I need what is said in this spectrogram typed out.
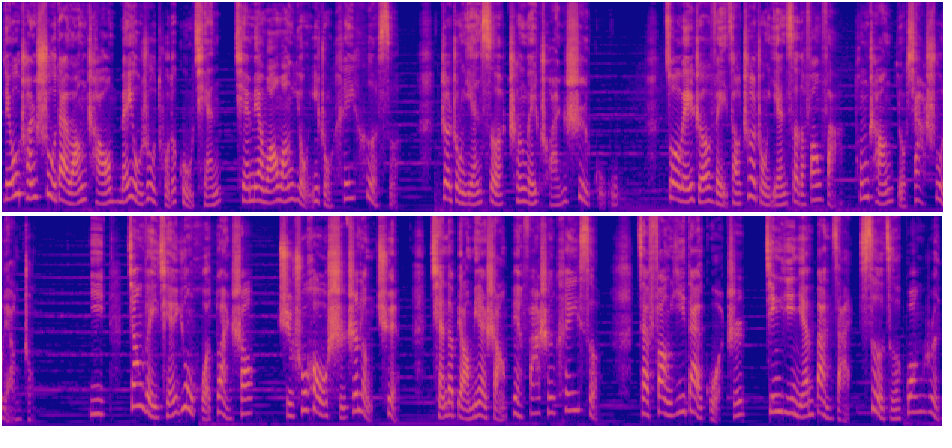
流传数代王朝没有入土的古钱，前面往往有一种黑褐色，这种颜色称为传世古。作伪者伪造这种颜色的方法，通常有下述两种：一、将伪钱用火煅烧，取出后使之冷却，钱的表面上便发生黑色，再放衣袋裹之，经一年半载，色泽光润，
